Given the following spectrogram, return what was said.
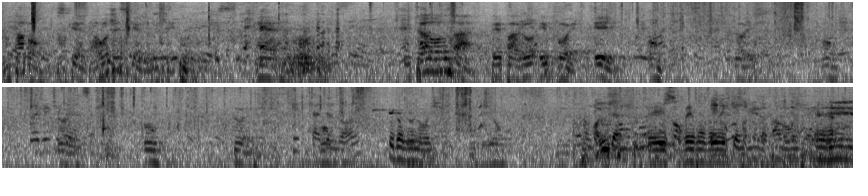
Então tá bom, esquerda, a outra esquerda, não sei É. Então vamos lá, preparou e foi. E, um, dois, um, dois, um, dois, um, Tudo ali longe. um. É isso, veio uma Ele quem? É,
